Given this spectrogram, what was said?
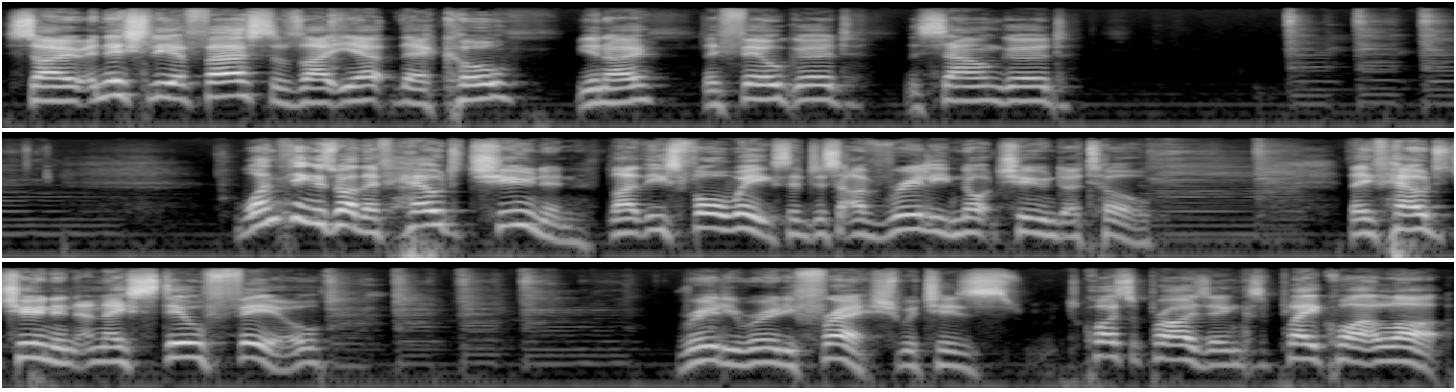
So initially, at first, I was like, "Yep, they're cool. You know, they feel good, they sound good." One thing as well, they've held tuning. Like these four weeks, they've just I've really not tuned at all. They've held tuning and they still feel really, really fresh, which is quite surprising because I play quite a lot.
